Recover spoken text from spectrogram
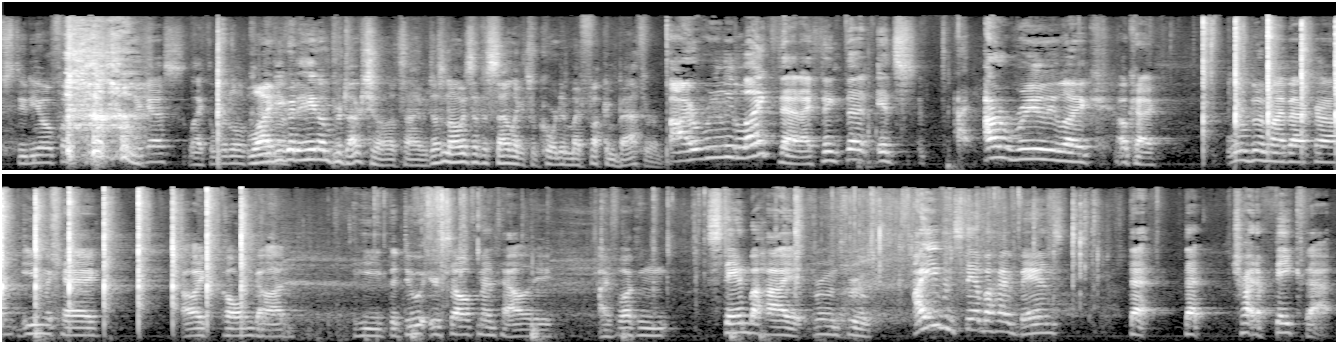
studio folksy, I guess. Like a little Why do you go to hate on production all the time? It doesn't always have to sound like it's recorded in my fucking bathroom. I really like that. I think that it's I, I really like okay. A little bit of my background, Ian MacKaye. I like to call him God. He the do it yourself mentality. I fucking stand behind it through and through. I even stand behind bands that that try to fake that.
